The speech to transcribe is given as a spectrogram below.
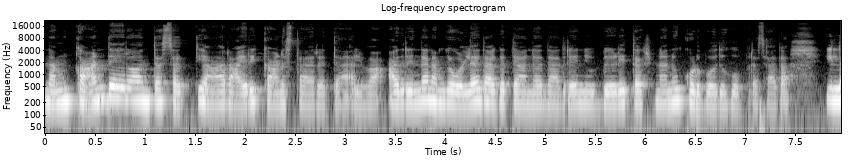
ನಮ್ಗೆ ಕಾಣದೇ ಇರೋ ಅಂಥ ಸತ್ಯ ರಾಯರಿಗೆ ಕಾಣಿಸ್ತಾ ಇರುತ್ತೆ ಅಲ್ವಾ? ಅದರಿಂದ ನಮಗೆ ಒಳ್ಳೆಯದಾಗುತ್ತೆ ಅನ್ನೋದಾದರೆ ನೀವು ಬೇಡಿದ ತಕ್ಷಣವೂ ಕೊಡ್ಬೋದು ಹೂ ಪ್ರಸಾದ ಇಲ್ಲ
